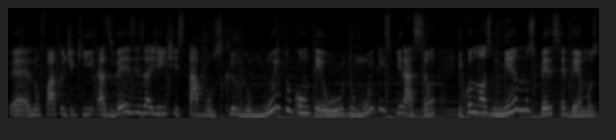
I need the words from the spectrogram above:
é, no fato de que às vezes a gente está buscando muito conteúdo, muita inspiração e quando nós menos percebemos,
